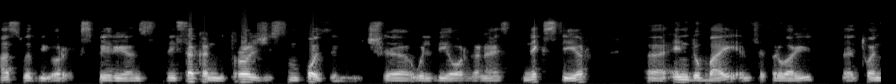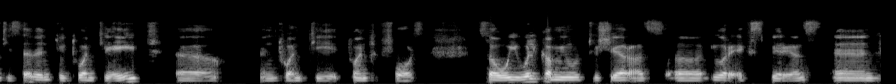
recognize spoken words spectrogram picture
us with your experience the second metrology symposium, which uh, will be organized next year uh, in Dubai in February uh, 27 to 28 in 2024. So we welcome you to share us your experience. And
